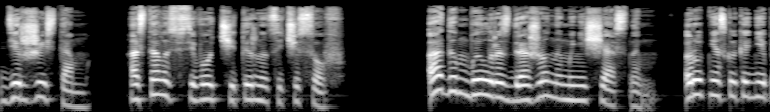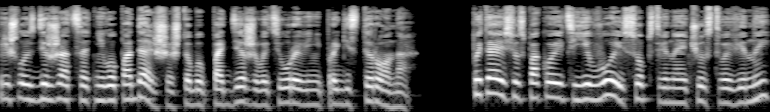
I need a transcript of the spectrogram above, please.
Держись там. Осталось всего 14 часов». Адам был раздраженным и несчастным. Рут несколько дней пришлось держаться от него подальше, чтобы поддерживать уровень прогестерона. Пытаясь успокоить его и собственное чувство вины,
